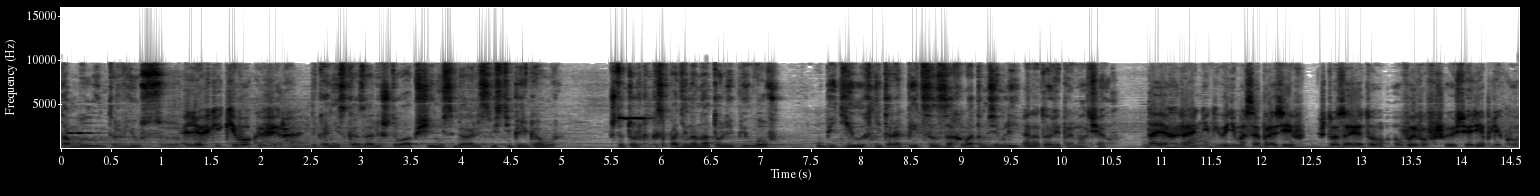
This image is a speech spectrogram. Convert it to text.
Там было интервью с... Легкий кивок вверх. Так они сказали, что вообще не собирались вести переговоры. Что только господин Анатолий Белов убедил их не торопиться с захватом земли. Анатолий промолчал. Да и охранник, видимо, сообразив, что за эту вырвавшуюся реплику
